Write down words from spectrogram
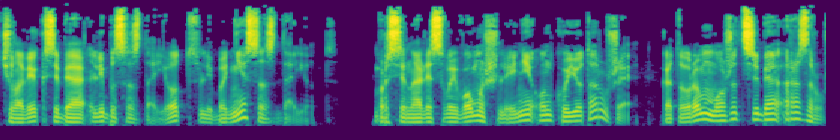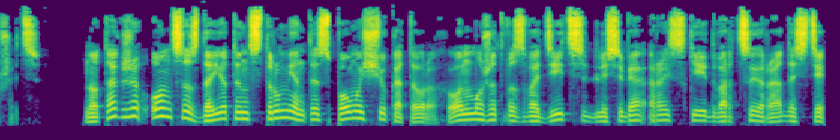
Человек себя либо создает, либо не создает. В арсенале своего мышления он кует оружие, которым может себя разрушить. Но также он создает инструменты, с помощью которых он может возводить для себя райские дворцы радости,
